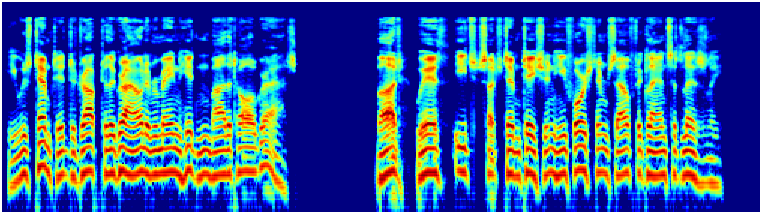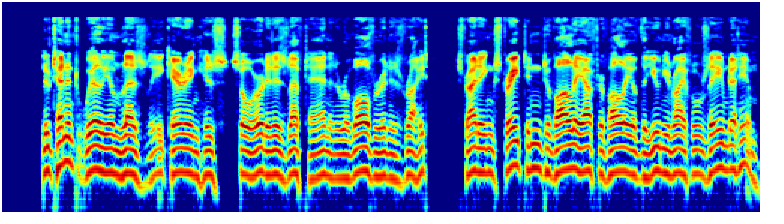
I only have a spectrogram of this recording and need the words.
he was tempted to drop to the ground and remain hidden by the tall grass. But with each such temptation he forced himself to glance at Leslie. Lieutenant William Leslie, carrying his sword in his left hand and a revolver in his right, striding straight into volley after volley of the Union rifles aimed at him.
